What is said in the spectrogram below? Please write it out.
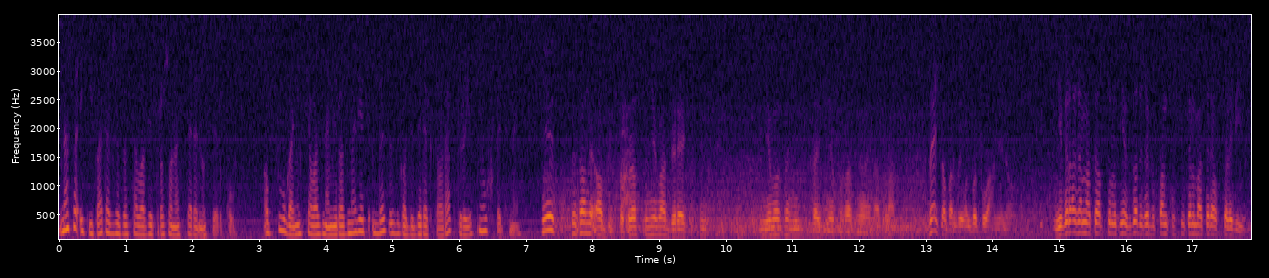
Nasza ekipa także została wyproszona z terenu cyrku. Obsługa nie chciała z nami rozmawiać bez zgody dyrektora, który jest nieuchwytny. Nie jest stworzony obiekt, po prostu nie ma dyrekcji, nie może nic wejść na plac. Weź to bardzo bo połamie, no. Nie wyrażam na to absolutnie zgody, żeby pan puścił ten materiał w telewizji.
